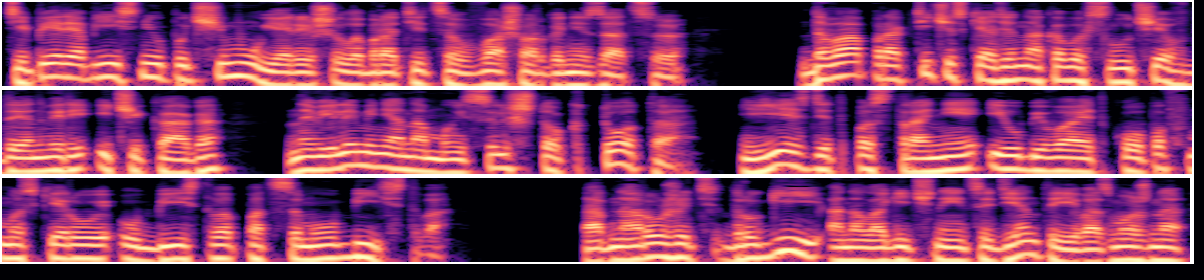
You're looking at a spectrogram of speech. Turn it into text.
Теперь объясню, почему я решил обратиться в вашу организацию. Два практически одинаковых случая в Денвере и Чикаго навели меня на мысль, что кто-то ездит по стране и убивает копов, маскируя убийство под самоубийство – Обнаружить другие аналогичные инциденты и, возможно,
